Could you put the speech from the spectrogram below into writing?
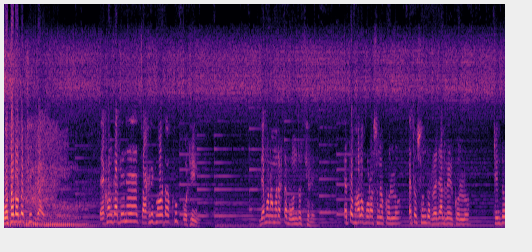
কথাটা তো ঠিক ভাই। এখনকার দিনে চাকরি পাওয়াটা খুব কঠিন। যেমন আমার একটা বন্ধুর ছেলে। এত ভালো পড়াশোনা করল, এত সুন্দর রেজাল্ট বের করল, কিন্তু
